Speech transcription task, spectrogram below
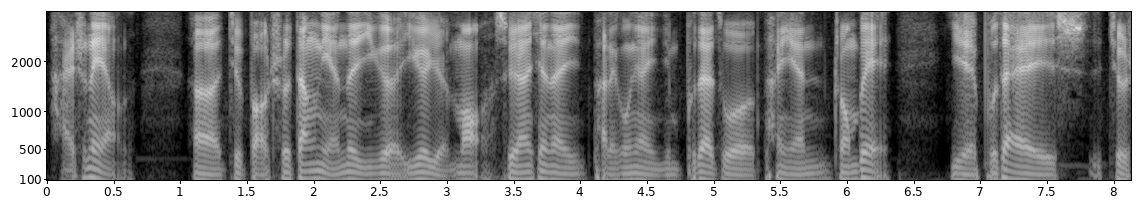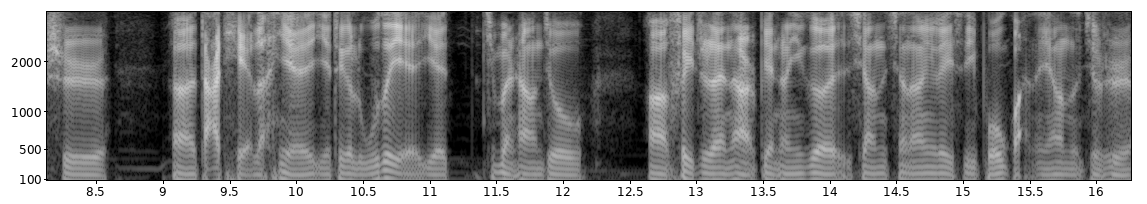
还是那样子，呃，就保持当年的一个一个原貌。虽然现在帕雷工匠已经不再做攀岩装备，也不再是就是呃打铁了，也也这个炉子也也基本上就。啊，废置在那儿，变成一个相相当于类似于博物馆的样子，就是，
